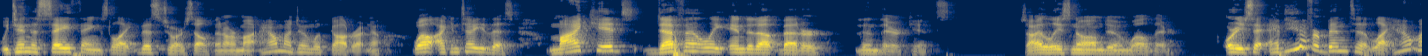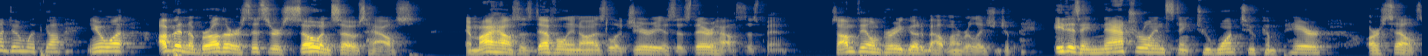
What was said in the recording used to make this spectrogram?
We tend to say things like this to ourselves in our mind How am I doing with God right now? Well, I can tell you this my kids definitely ended up better than their kids. So I at least know I'm doing well there. Or you say, Have you ever been to, like, how am I doing with God? You know what? I've been to brother or sister so and so's house, and my house is definitely not as luxurious as their house has been. So I'm feeling pretty good about my relationship. It is a natural instinct to want to compare ourselves.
